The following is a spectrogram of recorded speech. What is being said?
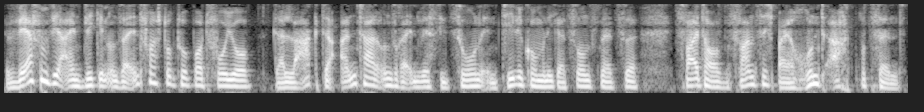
Werfen wir einen Blick in unser Infrastrukturportfolio. Da lag der Anteil unserer Investitionen in Telekommunikationsnetze 2020 bei rund 8 Prozent.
